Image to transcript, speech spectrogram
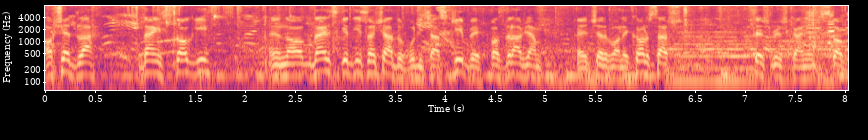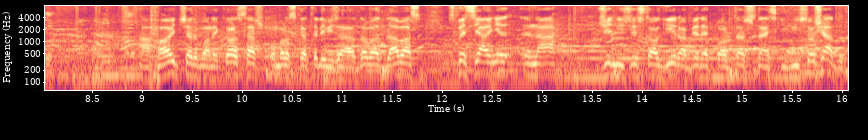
osiedla Gdańsk-Stogi, no, Gdańskie Dni Sąsiadów, ulica Skiby. Pozdrawiam, e, Czerwony Korsarz, też mieszkaniec Stogu. Ahoj, Czerwony Korsarz, Pomorska Telewizja Narodowa dla Was. Specjalnie na dzielnicy Stogi robię reportaż Gdańskich Dni Sąsiadów.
